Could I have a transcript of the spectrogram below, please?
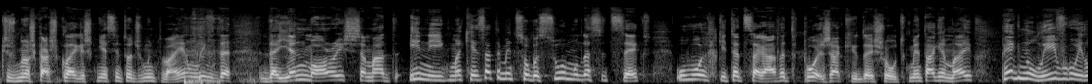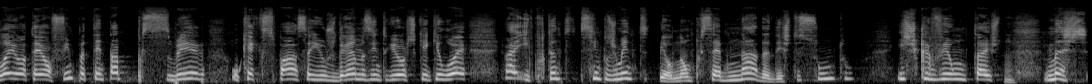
que os meus caros colegas conhecem todos muito bem. É um livro da, da Ian Morris chamado Enigma, que é exatamente sobre a sua mudança de sexo. O o arquiteto Sarava, depois, já que deixou o documentário a meio, pegue no livro e leia até ao fim para tentar perceber o que é que se passa e os dramas interiores que aquilo é. E, portanto, simplesmente ele não percebe nada deste assunto e escreveu um texto. Mas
